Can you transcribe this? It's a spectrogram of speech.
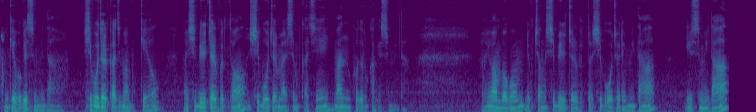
함께 보겠습니다. 15절까지만 볼게요. 11절부터 15절 말씀까지만 보도록 하겠습니다. 요한복음 6장 11절부터 15절입니다. 읽습니다.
